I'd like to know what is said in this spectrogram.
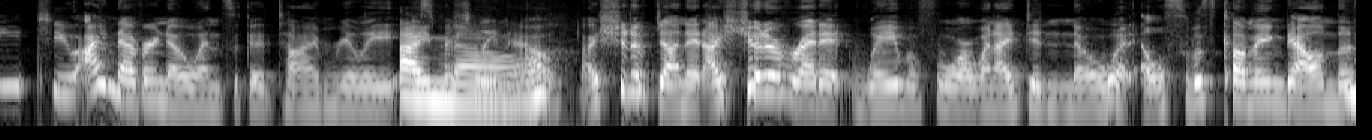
need to. I never know when's a good time, really. I especially know. now. I should have done it. I should have read it way before when I didn't know what else was coming down the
